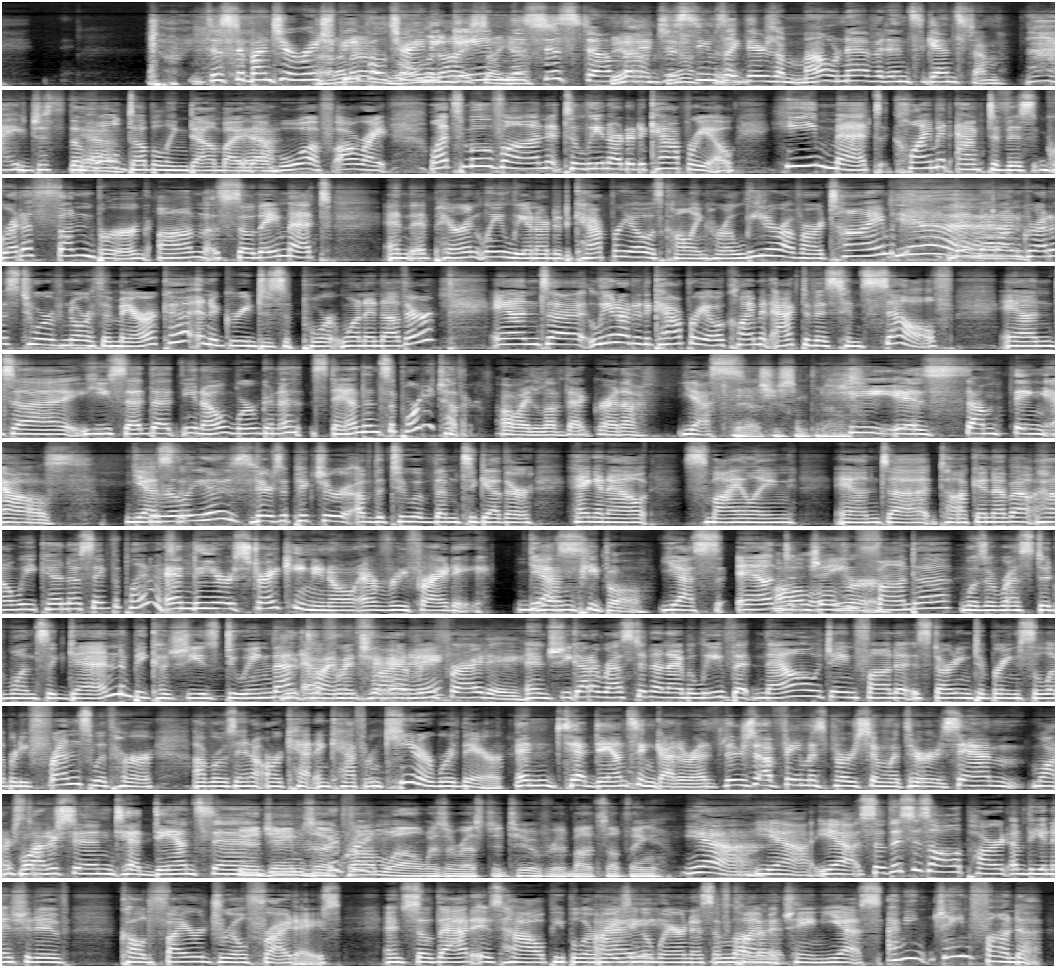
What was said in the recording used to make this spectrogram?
just a bunch of rich I don't know. people Roll trying the to dice, game the system, Yeah, but it just yeah, seems yeah. like there's a mountain of evidence against them. I ah, just the Yeah. whole doubling down by Yeah. them. Woof. All right. Let's move on to Leonardo DiCaprio. He met climate activist Greta Thunberg on, so they met. And apparently, Leonardo DiCaprio is calling her a leader of our time. Yeah. They met on Greta's tour of North America and agreed to support one another. And uh, Leonardo DiCaprio, a climate activist himself, and uh, he said that, you know, we're going to stand and support each other. Oh, I love that Greta. Yes. Yeah, she's something else. She is something else. Yes, really is. There's a picture of the two of them together, hanging out, smiling, and uh, talking about how we can uh, save the planet. And they are striking, you know, every Friday. Yes. Young people. yes, and All Jane over. Fonda was arrested once again because she's doing that every Friday. every Friday. And she got arrested, and I believe that now Jane Fonda is starting to bring celebrity friends with her. Uh, Rosanna Arquette and Catherine Keener were there. And Ted Danson got arrested. There's a famous person with her, Sam Waterston. Waterston, Ted Danson. Yeah, James uh, Good for- Cromwell was arrested too for about something. Yeah. Yeah, yeah. So this is all a part of the initiative called Fire Drill Fridays. And so that is how people are raising I awareness of climate it. change. Yes. I mean, Jane Fonda,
